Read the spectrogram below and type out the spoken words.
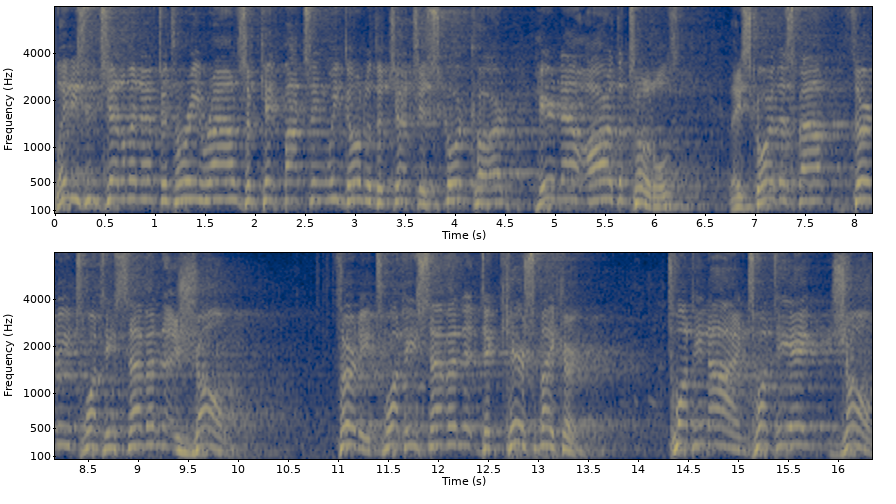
ladies and gentlemen, after three rounds of kickboxing, we go to the judges' scorecard. Here now are the totals. They score this bout 30-27 Zhang, 30-27 De Keersmaker, 29-28 Zhang,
